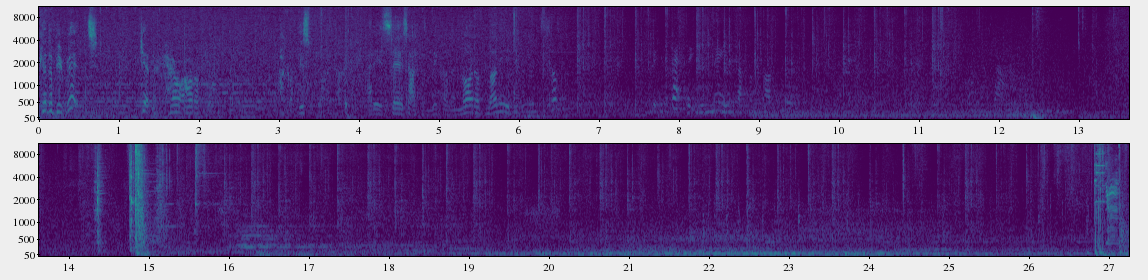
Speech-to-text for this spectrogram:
gonna be rich. Get the hell out of here. I got this flyer, and it says I can make a lot of money doing something. Except that you may suffer consequences. Controls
